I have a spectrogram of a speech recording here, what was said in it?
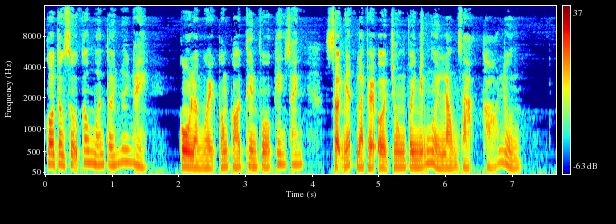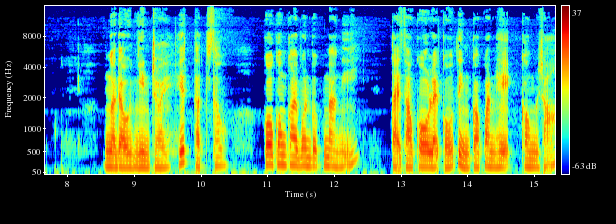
Cô thực sự không muốn tới nơi này. Cô là người không có thiên phố kinh doanh, sợ nhất là phải ở chung với những người lòng dạ khó lường. Ngờ đầu nhìn trời hít thật sâu. Cô không coi buồn bực mà nghĩ. Tại sao cô lại cố tình có quan hệ không rõ,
